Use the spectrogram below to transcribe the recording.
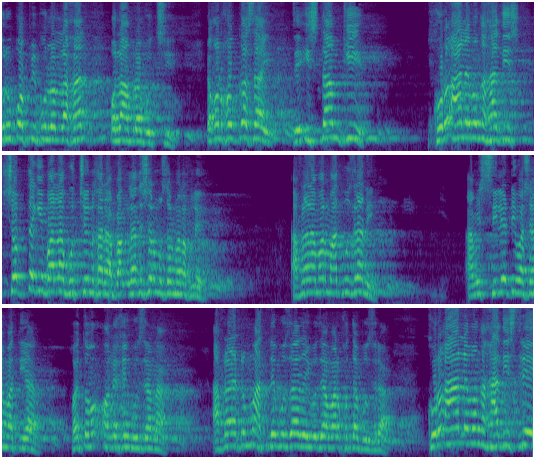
গ্রুপ অফ পিপুল্লাহ খান, ওলা আমরা বুঝছি। এখন হকা চাই যে ইসলাম কি? কোরআন এবং হাদিস সব থেকে বালা বুঝছেন খারাপ বাংলাদেশের মুসলমান হলে। আপনারা আমার মাত বুঝরানি আমি সিলেটি ভাষায় মাতি আর, হয়তো অনেকে বুঝরা না। আপনারা একটু মাতলে বুঝা যাইব যে আমার কথা বুঝরা। কোরআন এবং হাদিস রে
